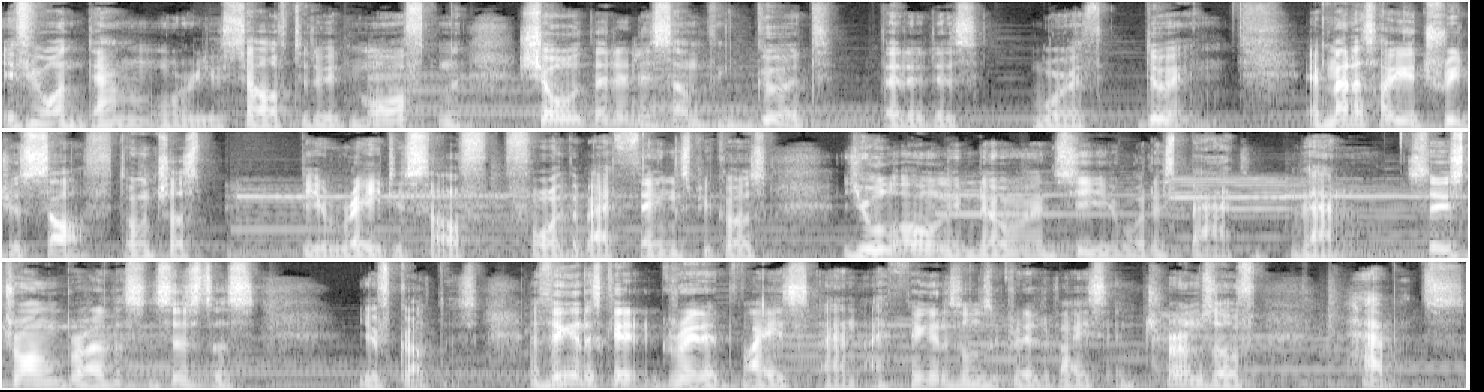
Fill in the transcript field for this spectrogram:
If you want them or yourself to do it more often, show that it is something good, that it is worth doing. It matters how you treat yourself, don't just berate yourself for the bad things because you'll only know and see what is bad then. Stay strong, brothers and sisters. You've got this. I think it is great advice, and I think it is also great advice in terms of habits.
